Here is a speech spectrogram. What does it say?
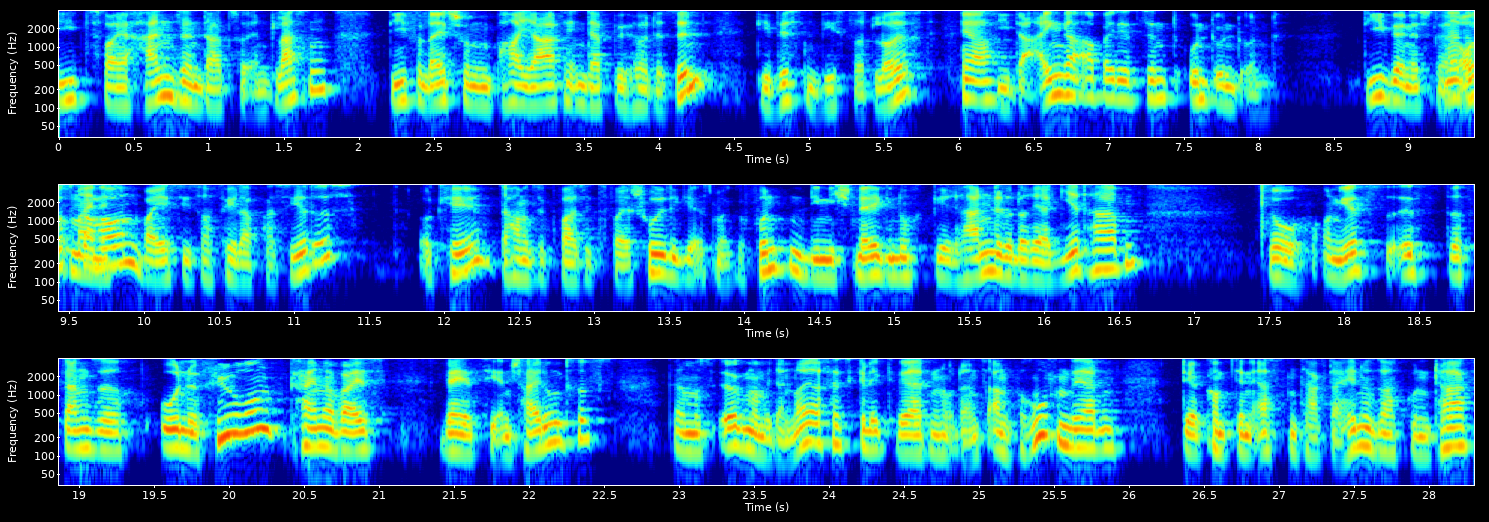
die zwei Hanseln da zu entlassen, die vielleicht schon ein paar Jahre in der Behörde sind, die wissen, wie es dort läuft, Ja. die da eingearbeitet sind und, und, und. Die werden jetzt schnell rausgehauen, weil jetzt dieser Fehler passiert ist. Okay, da haben sie quasi zwei Schuldige erstmal gefunden, die nicht schnell genug gehandelt oder reagiert haben. So, und jetzt ist das Ganze ohne Führung. Keiner weiß, wer jetzt die Entscheidung trifft. Dann muss irgendwann wieder ein neuer festgelegt werden oder ins Amt berufen werden. Der kommt den ersten Tag dahin und sagt: Guten Tag,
